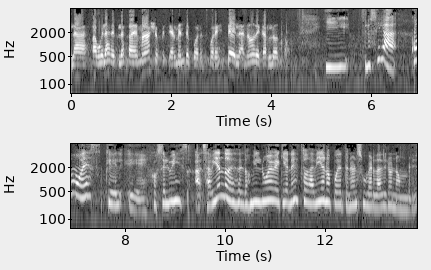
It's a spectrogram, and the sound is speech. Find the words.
las abuelas de Plaza de Mayo, especialmente por, por Estela, ¿no?, de Carlotto. Y Lucila, ¿cómo es que eh, José Luis, ah, sabiendo desde el 2009 quién es, todavía no puede tener su verdadero nombre?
